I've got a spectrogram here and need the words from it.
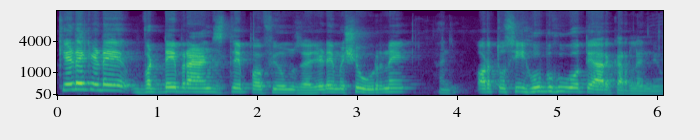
ਕਿਹੜੇ ਕਿਹੜੇ ਵੱਡੇ ਬ੍ਰਾਂਡਸ ਦੇ ਪਰਫਿਊਮਸ ਹੈ ਜਿਹੜੇ ਮਸ਼ਹੂਰ ਨੇ? ਹਾਂਜੀ। ਔਰ ਤੁਸੀਂ ਹੂਬਹੂ ਉਹ ਤਿਆਰ ਕਰ ਲੈਂਦੇ ਹੋ?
